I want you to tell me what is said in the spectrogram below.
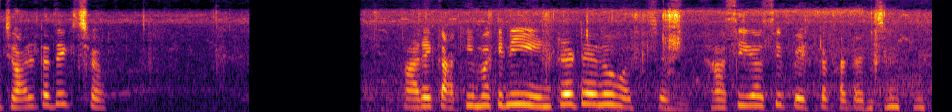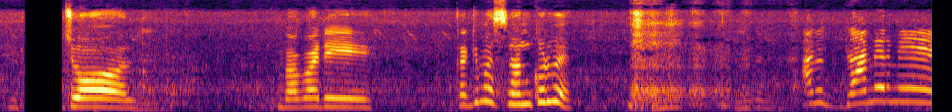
জলটা দেখছ? আরে কাকিমাকে নিয়ে এন্টারটেনও হচ্ছে। হাসি হাসি পেটটা ফাটাচ্ছে। জল। বাবা রে। কাকিমা স্নান করবে? আমি গ্রামের মেয়ে।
